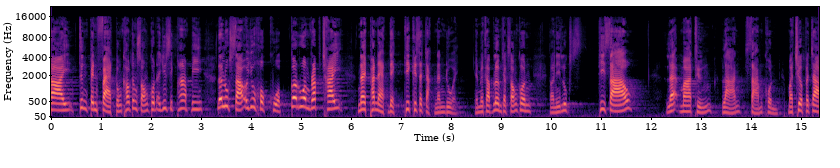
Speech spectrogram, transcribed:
ชายซึ่งเป็นแฝดของเขาทั้งสองคนอายุ 15 ปี และลูกสาวอายุหกขวบก็ร่วมรับใช้ในแผนกเด็กที่คริสตจักรนั้นด้วย เห็นไหมครับ เริ่มจากสองคน ตอนนี้ลูกพี่สาวและมาถึงหลานสามคน มาเชื่อพระเจ้า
